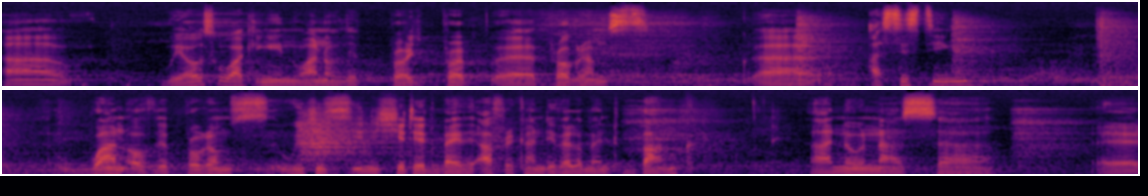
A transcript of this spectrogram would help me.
Uh, we are also working in one of the pro pro uh, programs uh, assisting one of the programs which is initiated by the African Development Bank, uh, known as uh, uh,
